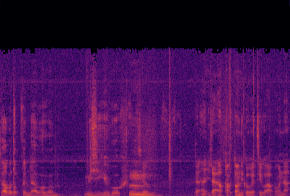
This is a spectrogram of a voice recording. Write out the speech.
тааматоққиннаавагам мисигивууг м та ила эққарторникугатсигуа уна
